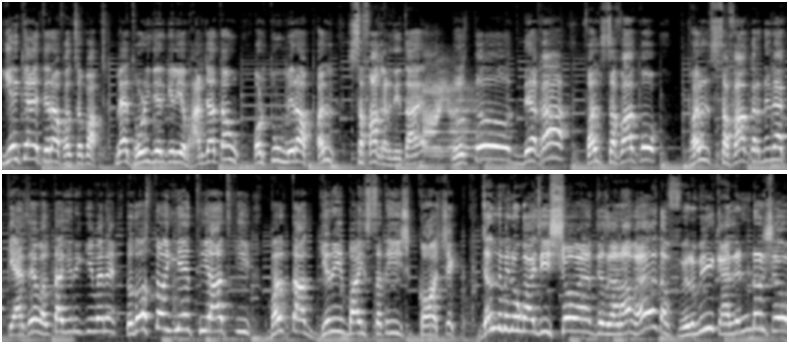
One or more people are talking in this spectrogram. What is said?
ये क्या है तेरा फलसफा? मैं थोड़ी देर के लिए बाहर जाता हूँ और तू मेरा फल सफ़ा कर देता है। दोस्तों, देखा? फलसफा को फल सफ़ा करने में कैसे भलतागिरी की मैंने? तो दोस्तों ये थी आज की भलतागिरी बाई सतीश कौशिक। जल्द मिलूँगा इसी शो में जिसका नाम है the filmy calendar show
